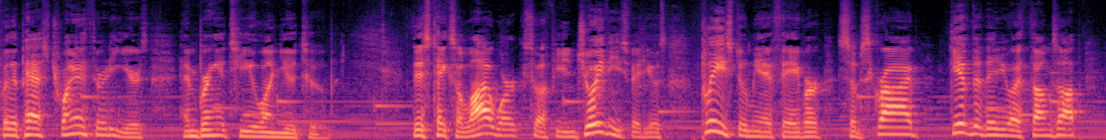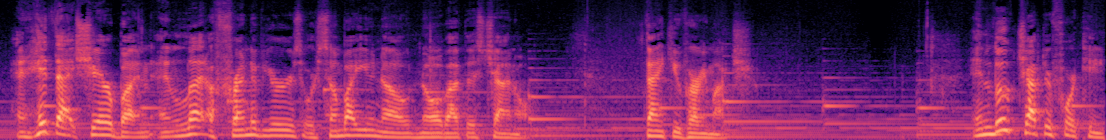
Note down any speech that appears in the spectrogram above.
for the past 20 or 30 years and bring it to you on YouTube. This takes a lot of work, so if you enjoy these videos, please do me a favor, subscribe, give the video a thumbs up, and hit that share button and let a friend of yours or somebody you know know about this channel. Thank you very much. In Luke chapter 14,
